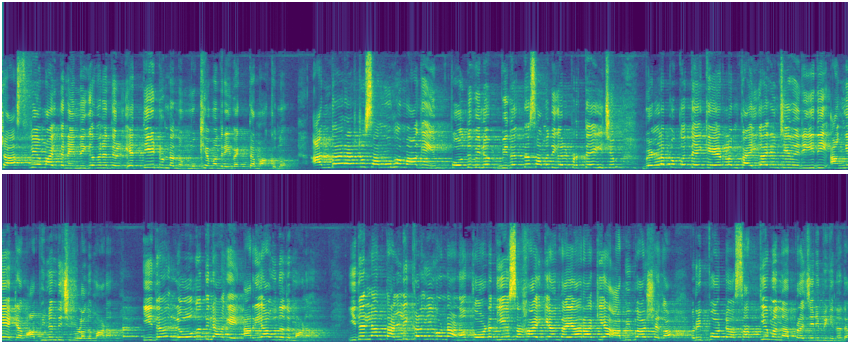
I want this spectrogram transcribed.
ശാസ്ത്രീയമായി തന്നെ നിഗമനത്തിൽ എത്തിയിട്ടുണ്ടെന്നും മുഖ്യമന്ത്രി വ്യക്തമാക്കുന്നു. അന്താരാഷ്ട്ര സമൂഹമാകെയും പൊതുവിലും വിദഗ്ധ സമിതികൾ പ്രത്യേകിച്ചും വെള്ളപ്പൊക്കത്തെ കേരളം കൈകാര്യം ചെയ്ത രീതി അങ്ങേയറ്റം അഭിനന്ദിച്ചിട്ടുള്ളതുമാണ്. ഇത് ലോകത്തിലാകെ അറിയാവുന്നതുമാണ്. ഇതെല്ലാം തള്ളിക്കളഞ്ഞുകൊണ്ടാണ് കോടതിയെ സഹായിക്കാൻ തയ്യാറാക്കിയ അഭിഭാഷക റിപ്പോർട്ട് സത്യമെന്ന് പ്രചരിപ്പിക്കുന്നത്.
